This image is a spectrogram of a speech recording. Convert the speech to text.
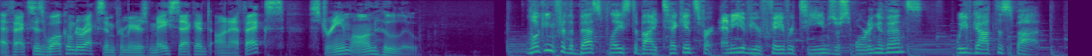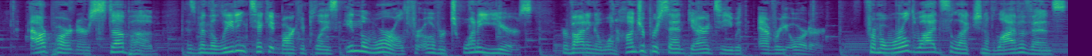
FX's Welcome to Wrexham premieres May 2nd on FX, stream on Hulu. Looking for the best place to buy tickets for any of your favorite teams or sporting events? We've got the spot. Our partner, StubHub, has been the leading ticket marketplace in the world for over 20 years, providing a 100% guarantee with every order. From a worldwide selection of live events,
